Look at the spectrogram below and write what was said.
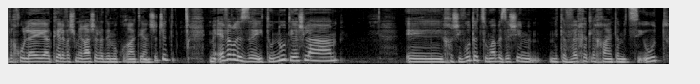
וכולי, הכלב השמירה של הדמוקרטיה. אני חושבת שמעבר לזה, עיתונות יש לה אה, חשיבות עצומה בזה שהיא מתווכת לך את המציאות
